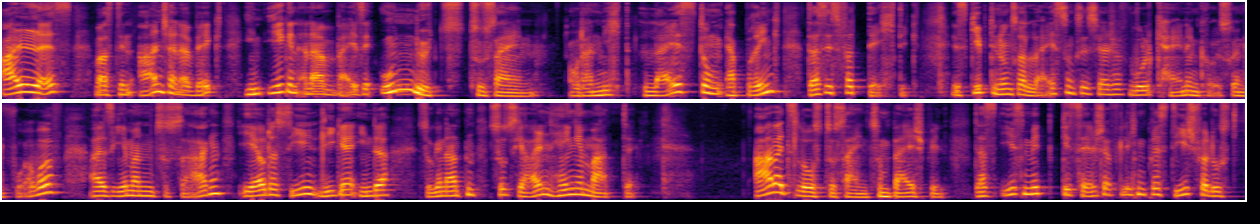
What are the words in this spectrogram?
Alles, was den Anschein erweckt, in irgendeiner Weise unnütz zu sein, oder nicht Leistung erbringt, das ist verdächtig. Es gibt in unserer Leistungsgesellschaft wohl keinen größeren Vorwurf, als jemandem zu sagen, er oder sie liege in der sogenannten sozialen Hängematte. Arbeitslos zu sein zum Beispiel, das ist mit gesellschaftlichem Prestigeverlust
